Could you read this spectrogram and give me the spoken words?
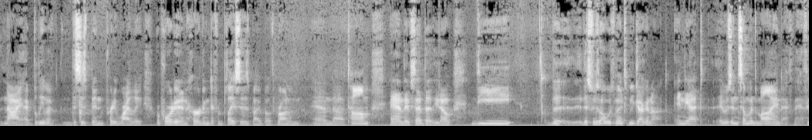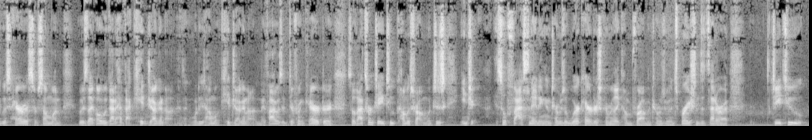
now I, I believe I've, this has been pretty widely reported and heard in different places by both Ron and, and uh, Tom, and they've said that you know the the this was always meant to be Juggernaut, and yet it was in someone's mind. I think it was Harras or someone who was like, "Oh, we got to have that kid Juggernaut." It's like, "What are you talking about, kid Juggernaut?" And they thought it was a different character, so that's where J two comes from, which is it's so fascinating in terms of where characters can really come from, in terms of inspirations, etc. J2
